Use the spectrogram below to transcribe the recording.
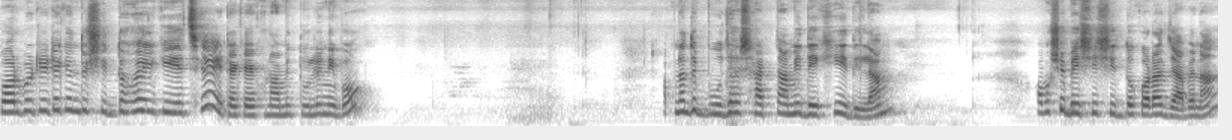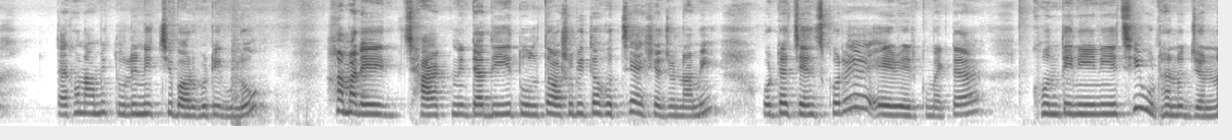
বরবটিটা কিন্তু সিদ্ধ হয়ে গিয়েছে, এটাকে এখন আমি তুলে নিব। আপনাদের বোঝার স্বাদটা আমি দেখিয়ে দিলাম। অবশ্যই বেশি সিদ্ধ করা যাবে না। এখন আমি তুলে নিচ্ছি বরবটিগুলো। আমার এই ছাঁকনিটা দিয়ে তুলতে অসুবিধা হচ্ছে, সেজন্য আমি ওটা চেঞ্জ করে এরকম একটা খন্তি নিয়ে নিয়েছি উঠানোর জন্য।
